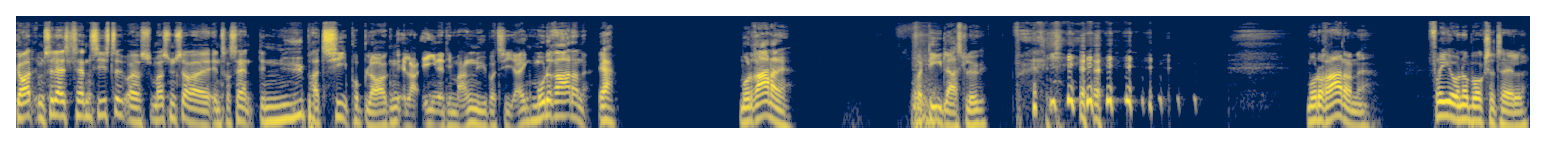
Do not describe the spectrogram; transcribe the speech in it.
Godt, men så lad os tage den sidste, og som jeg synes er interessant. Det nye parti på blokken, eller en af de mange nye partier, ikke? Moderaterne. Ja. Moderaterne. Fordi Lars Lykke. Moderaterne. Fri underbuksertale.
